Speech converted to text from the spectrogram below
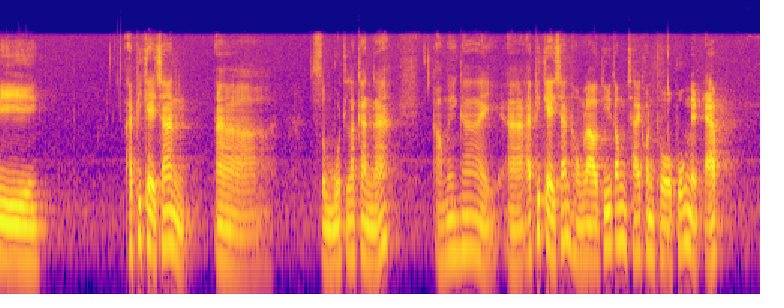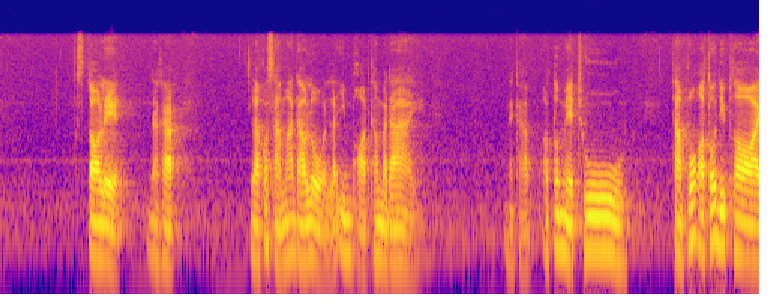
มีแอปพลิเคชันสมมุติแล้วกันนะ เอาง่ายๆแอปพลิเคชันของเราที่ต้องใช้คอนโทรลพวก Net App Storage นะครับ เราก็สามารถดาวน์โหลดและ Import เข้ามาได้ นะครับ Automate Tool ทำพวก Auto Deploy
